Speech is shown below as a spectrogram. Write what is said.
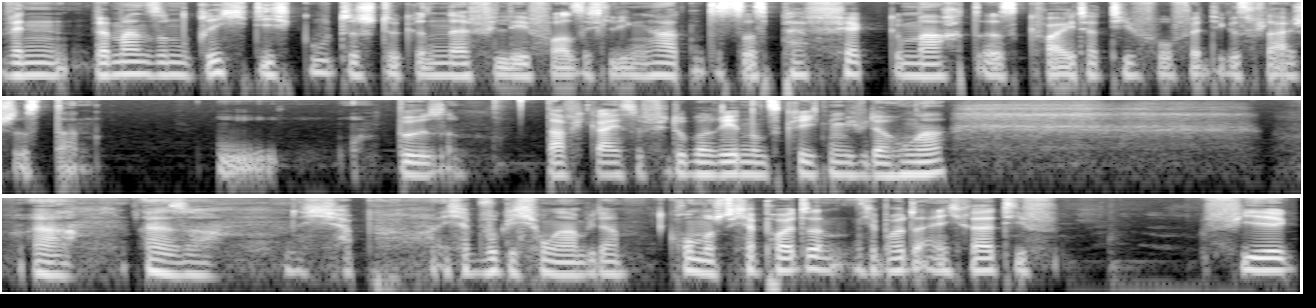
wenn, wenn man so ein richtig gutes Stück Rinderfilet vor sich liegen hat und dass das perfekt gemacht ist, qualitativ hochwertiges Fleisch ist, dann uh, böse. Darf ich gar nicht so viel drüber reden, sonst kriege ich nämlich wieder Hunger. Ja, also ich habe ich hab wirklich Hunger wieder. Komisch. Ich habe heute, hab heute eigentlich relativ viel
